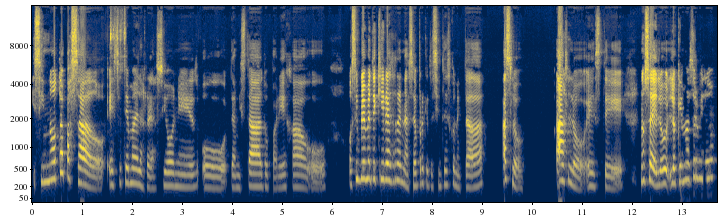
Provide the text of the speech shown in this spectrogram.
Si no te ha pasado este tema de las relaciones o de amistad o pareja o, simplemente quieres renacer porque te sientes desconectada, hazlo. Hazlo. Este, no sé, lo, que me ha servido,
